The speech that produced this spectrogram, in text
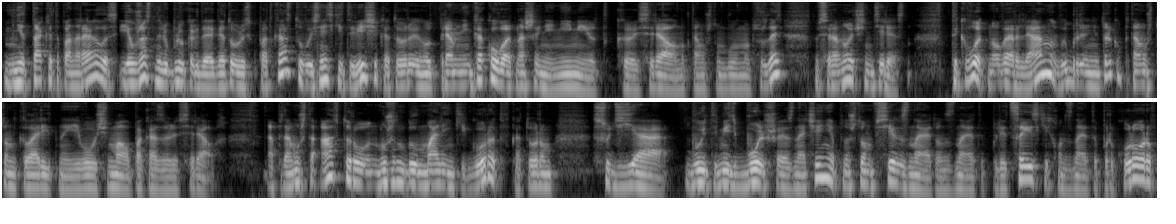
Мне так это понравилось. Я ужасно люблю, когда я готовлюсь к подкасту, выяснять какие-то вещи, которые ну, прям никакого отношения не имеют к сериалам и к тому, что мы будем обсуждать, но все равно очень интересно. Так вот, Новый Орлеан выбрали не только потому, что он колоритный, его очень мало показывали в сериалах, а потому что автору нужен был маленький город, в котором судья будет иметь большее значение, потому что он всех знает. Он знает и полицейских, он знает и прокуроров,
